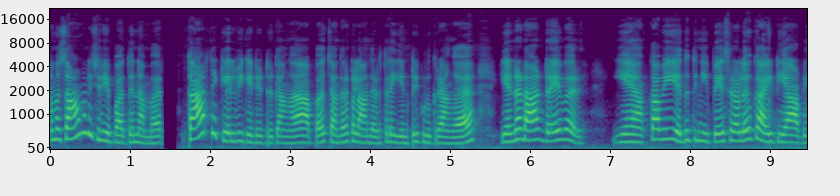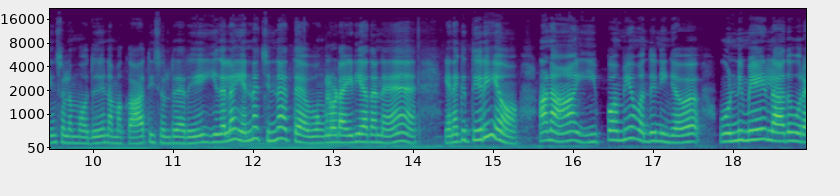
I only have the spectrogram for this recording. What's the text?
நம்ம சாமுண்டீஸ்வரியை பார்த்து நம்ம கார்த்திக் கேள்வி கேட்டுட்டு இருக்காங்க அப்போ சந்திரகலா அந்த இடத்துல என்ட்ரி கொடுக்குறாங்க. என்னடா டிரைவர் என் அக்காவையே எதிர்த்து நீ பேசுகிற அளவுக்கு ஆயிட்டியா? அப்படின்னு சொல்லும் போது நம்ம கார்த்தி சொல்கிறாரு இதெல்லாம் என்ன சின்னத்தை உங்களோட ஐடியா தானே? எனக்கு தெரியும். ஆனால் இப்போவுமே வந்து நீங்கள் ஒன்றுமே இல்லாத ஒரு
